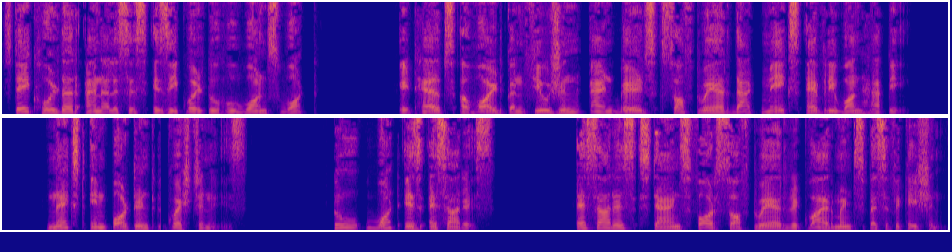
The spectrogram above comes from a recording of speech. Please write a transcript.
Stakeholder analysis is equal to who wants what. It helps avoid confusion and builds software that makes everyone happy. Next important question is 2. What is SRS? SRS stands for Software Requirement Specification.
